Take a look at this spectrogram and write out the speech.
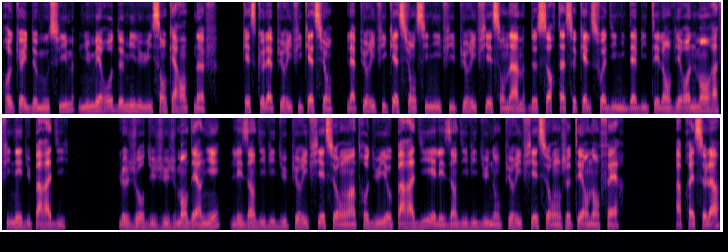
Recueil de Muslim, numéro 2849. Qu'est-ce que la purification? La purification signifie purifier son âme, de sorte à ce qu'elle soit digne d'habiter l'environnement raffiné du paradis. Le jour du jugement dernier, les individus purifiés seront introduits au paradis et les individus non purifiés seront jetés en enfer. Après cela,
